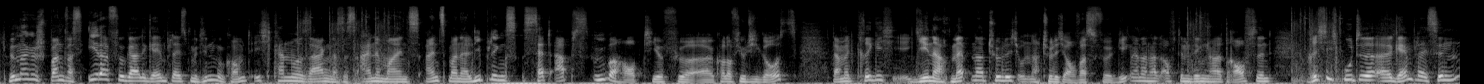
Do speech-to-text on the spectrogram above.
Ich bin mal gespannt, was ihr da für geile Gameplays mit hinbekommt. Ich kann nur sagen, das ist eine meins, eins meiner Lieblings-Setups überhaupt hier für äh, Call of Duty Ghosts. Damit kriege ich, je nach Map natürlich und natürlich auch was für Gegner dann halt auf dem Ding halt drauf sind, richtig gute äh, Gameplays hin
